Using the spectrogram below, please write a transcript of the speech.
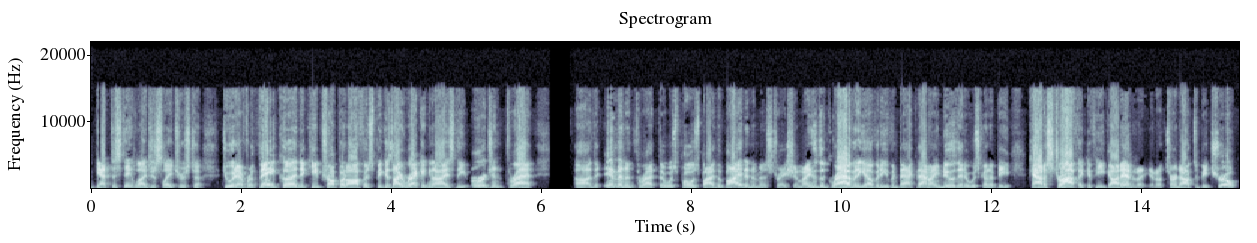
get the state legislatures to do whatever they could to keep Trump in office because I recognize the urgent threat uh, the imminent threat that was posed by the Biden administration. I knew the gravity of it even back then. I knew that it was going to be catastrophic if he got in. You know, it turned out to be true.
